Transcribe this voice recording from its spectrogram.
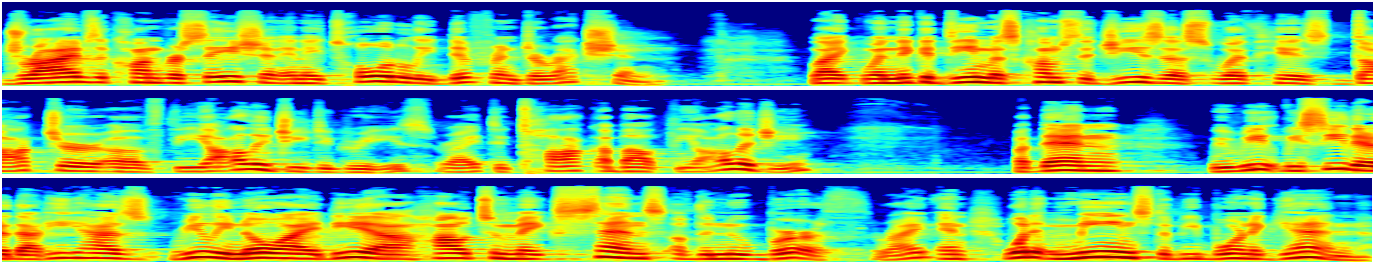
drives a conversation in a totally different direction. Like when Nicodemus comes to Jesus with his doctor of theology degrees, right, to talk about theology. But then we, re- we see there that he has really no idea how to make sense of the new birth, right? And what it means to be born again.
